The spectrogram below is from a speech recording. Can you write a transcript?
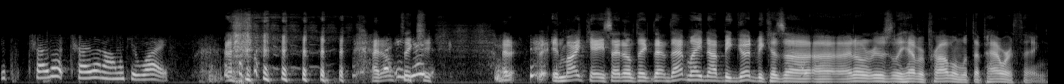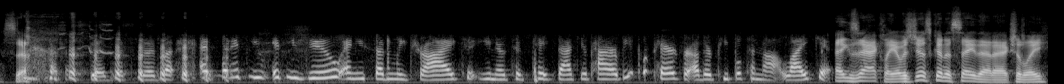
It's, try that. Try that on with your wife. I don't think she. I- In my case, I don't think that that might not be good because uh, uh, I don't really have a problem with the power thing. So That's good. That's good. But and, but if you if you do and you suddenly try to you know to take back your power, be prepared for other people to not like it. exactly, I was just going to say that actually.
